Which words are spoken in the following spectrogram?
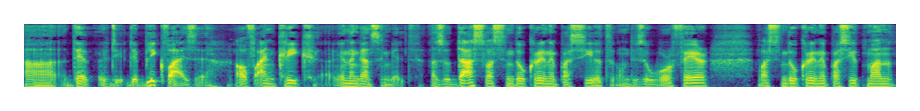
äh, der, die Blickweise auf einen Krieg in der ganzen Welt. Also das, was in der Ukraine passiert und diese Warfare, was in der Ukraine passiert, man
